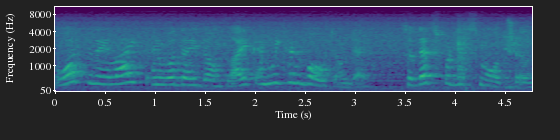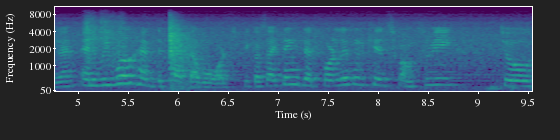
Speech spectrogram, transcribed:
what they like and what they don't like, and we can vote on that. So that's for the small children, and we will have the PET awards, because I think that for little kids from three to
